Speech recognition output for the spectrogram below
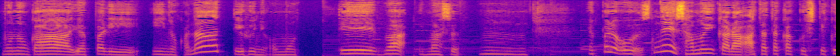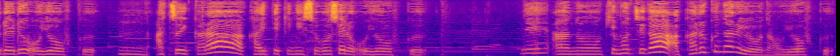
ものが、やっぱりいいのかなっていうふうに思ってはいます。うん。やっぱりね、寒いから暖かくしてくれるお洋服。うん。暑いから快適に過ごせるお洋服。ね、あの、気持ちが明るくなるようなお洋服。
